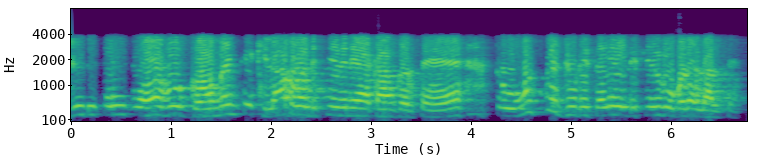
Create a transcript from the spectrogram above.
जुडिशरी जो है, वो गवर्नमेंट के खिलाफ अगर डिसीज़न देने का काम करते हैं तो उस पर जुडिशरी डिसीज़न को बदल डालते हैं।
